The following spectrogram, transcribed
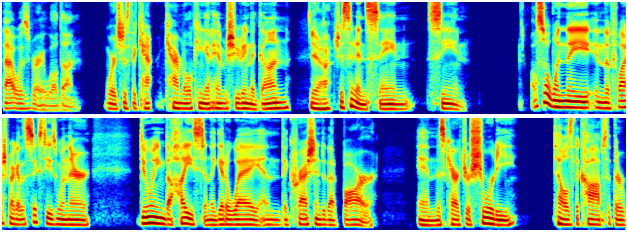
That was very well done. Where it's just the ca- camera looking at him shooting the gun. Yeah. Just an insane scene. Also, when they, in the flashback of the 60s, when they're doing the heist and they get away and they crash into that bar, and this character, Shorty, tells the cops that they're,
